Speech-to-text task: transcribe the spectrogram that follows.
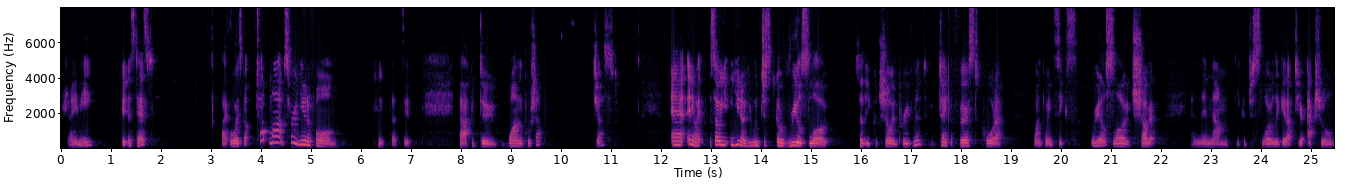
shamey, fitness test. I always got top marks for a uniform. That's it. I could do one push up, just. And anyway, so you, you know, you would just go real slow so that you could show improvement. Take the first quarter, 1.6, real slow, chug it. And then um, you could just slowly get up to your actual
